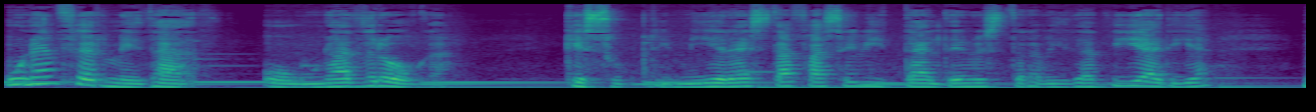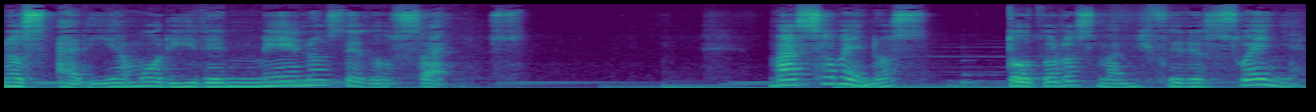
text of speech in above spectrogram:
Una enfermedad o una droga que suprimiera esta fase vital de nuestra vida diaria nos haría morir en menos de dos años. Más o menos todos los mamíferos sueñan.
